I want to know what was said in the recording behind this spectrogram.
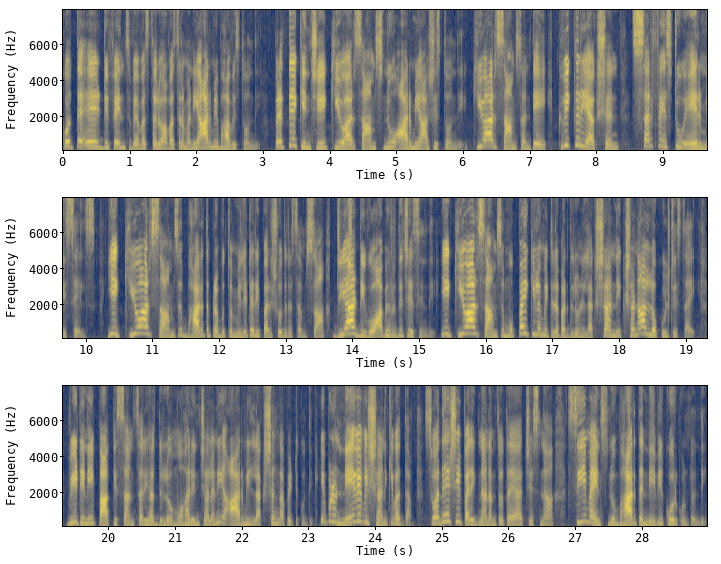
కొత్త ఎయిర్ డిఫెన్స్ వ్యవస్థలు అవసరమని ఆర్మీ భావిస్తోంది. ప్రత్యేకించి క్యూఆర్ సామ్స్ను ఆర్మీ ఆశిస్తోంది. క్యూఆర్ సామ్స్ అంటే quick reaction surface to air missiles. ఈ క్యూఆర్ సామ్స్ భారత ప్రభుత్వ మిలిటరీ పరిశోధన సంస్థ డిఆర్డిఓ అభివృద్ధి చేసింది. ఈ క్యూఆర్ సామ్స్ ముప్పై కిలోమీటర్ల పరిధిలోని లక్ష్యాన్ని క్షణాల్లో కూల్చేస్తాయి. వీటిని పాకిస్తాన్ సరిహద్దుల్లో మోహరించాలని ఆర్మీ లక్ష్యంగా పెట్టుకుంది. ఇప్పుడు నేవీ విషయానికి వద్దాం. స్వదేశీ పరిజ్ఞానంతో తయారు చేసిన సీమైన్స్ను భారత నేవీ కోరుకుంటుంది.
